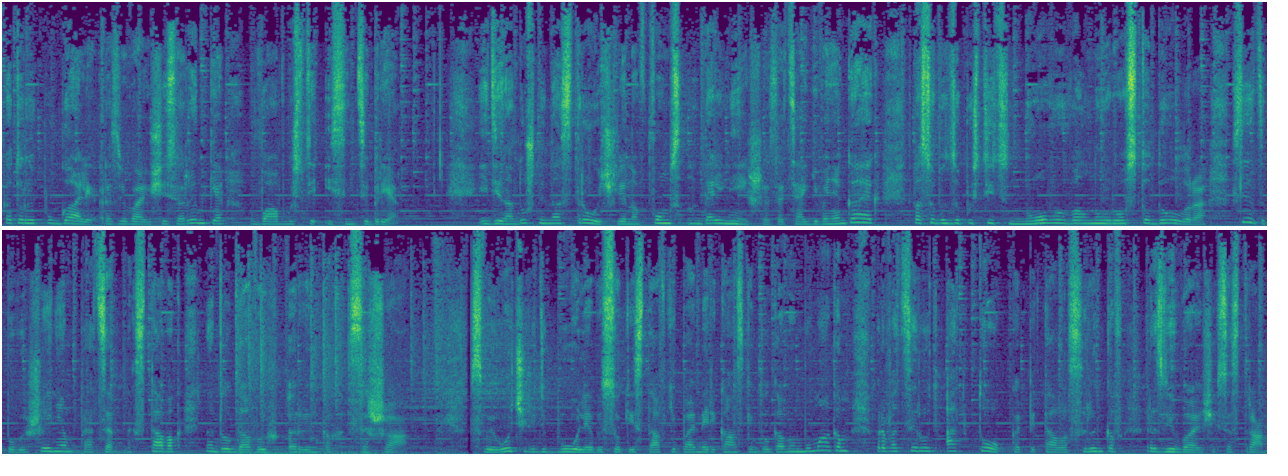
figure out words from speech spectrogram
которые пугали развивающиеся рынки в августе и сентябре. Единодушный настрой членов ФОМС на дальнейшее затягивание гаек способен запустить новую волну роста доллара вслед за повышением процентных ставок на долговых рынках США. В свою очередь, более высокие ставки по американским долговым бумагам провоцируют отток капитала с рынков развивающихся стран.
